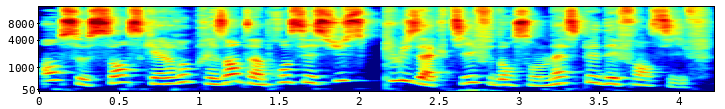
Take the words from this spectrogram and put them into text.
en ce sens qu'elle représente un processus plus actif dans son aspect défensif.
